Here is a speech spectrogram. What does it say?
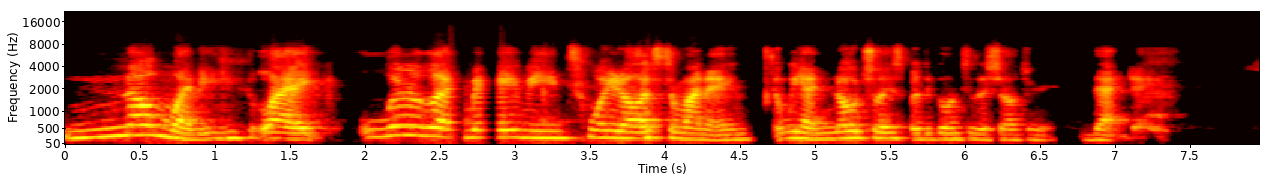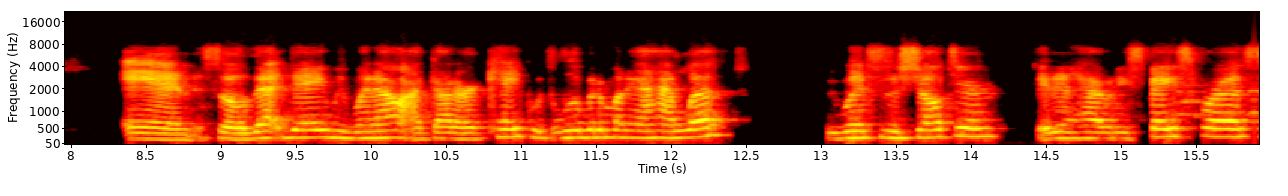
no money, like literally like maybe twenty dollars to my name. And we had no choice but to go into the shelter that day. And so that day we went out, I got her a cake with a little bit of money I had left. We went to the shelter they didn't have any space for us.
